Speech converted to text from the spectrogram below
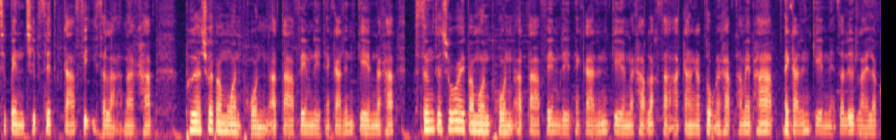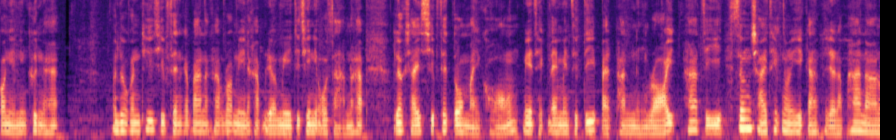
ที่เป็นชิปเซตกราฟิกอิสระนะครับ เพื่อช่วยประมวลผลอัตราเฟรมเรทในการเล่นเกมนะครับ ซึ่งจะช่วยประมวลผลอัตราเฟรมเรทในการเล่นเกมนะครับ รักษาอาการกระตุกนะครับทำให้ภาพในการเล่นเกมเนี่ยจะลื่นไหลแล้วก็เนียนยิ่งขึ้นนะฮะ มาดูกันที่ชิปเซตกันบ้างนะครับ รอบนี้นะครับ Realme GT Neo 3 นะครับ เลือกใช้ชิปเซตตัวใหม่ของ MediaTek Dimensity 8100 5G ซึ่งใช้เทคโนโลยีการผลิตระดับ 5 นาโน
